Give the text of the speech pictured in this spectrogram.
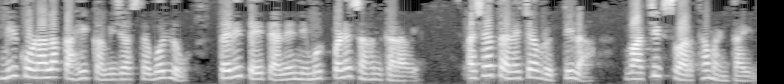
मी कोणाला काही कमी जास्त बोललो तरी ते त्याने निमूटपणे सहन करावे. अशा तऱ्हेच्या वृत्तीला वाचिक स्वार्थ म्हणता येईल.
